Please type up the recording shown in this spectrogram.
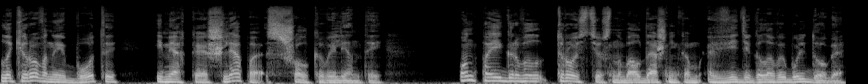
лакированные боты — и мягкая шляпа с шелковой лентой, он поигрывал тростью с набалдашником в виде головы бульдога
